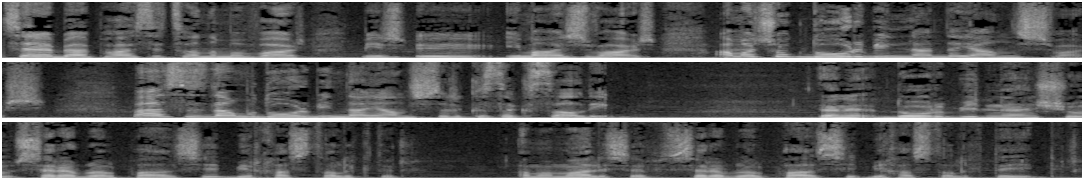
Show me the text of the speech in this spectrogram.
serebral palsi tanımı var, bir e, imaj var. Ama çok doğru bilinen de yanlış var. Ben sizden bu doğru bilinen yanlışları kısa kısa alayım. Yani doğru bilinen şu serebral palsi bir hastalıktır. Ama maalesef serebral palsi bir hastalık değildir.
